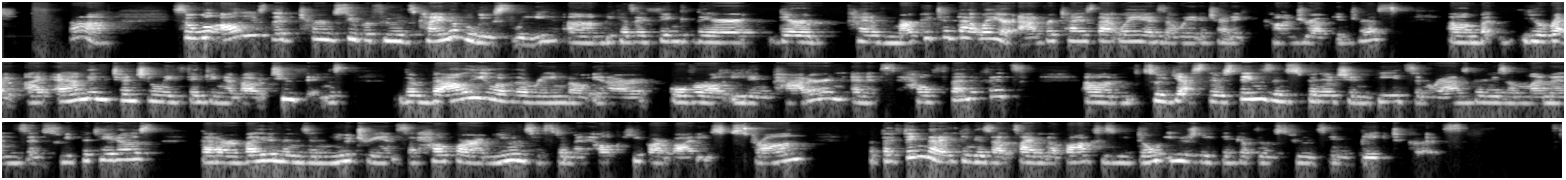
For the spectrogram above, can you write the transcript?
Ah, so we'll all use the term superfoods kind of loosely um, because I think they're they're kind of marketed that way or advertised that way as a way to try to conjure up interest. Um, but you're right. I am intentionally thinking about two things: the value of the rainbow in our overall eating pattern and its health benefits, um, so yes, there's things in spinach and beets and raspberries and lemons and sweet potatoes that are vitamins and nutrients that help our immune system and help keep our bodies strong. But the thing that I think is outside of the box is we don't usually think of those foods in baked goods.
